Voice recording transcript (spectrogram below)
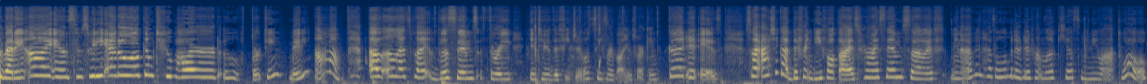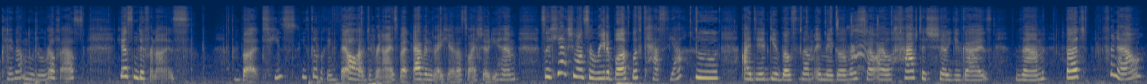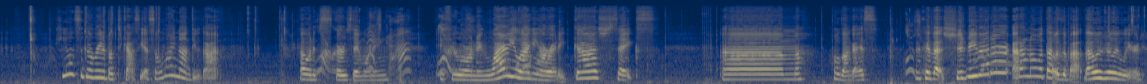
everybody, I am Sim Sweetie and welcome to part ooh, 13, maybe? I don't know. Of uh, Let's Play The Sims 3 into the future. Let's see if my volume's working. Good, it is. So I actually got different default eyes for my Sims, so if, you know, Evan has a little bit of a different look, he has some new eyes. Whoa, okay, that moved real fast. He has some different eyes but he's he's good looking. They all have different eyes, but Evan's right here. That's why I showed you him. So he actually wants to read a book with Cassia, who I did give both of them a makeover, so I will have to show you guys them. But for now, he wants to go read a book to Cassia, so why not do that? Oh, and it's Thursday morning. If you were wondering, why are you lagging already? Gosh sakes. Um, hold on, guys. Okay, that should be better. I don't know what that was about. That was really weird.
